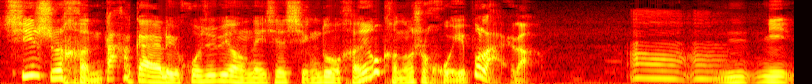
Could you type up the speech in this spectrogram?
其实很大概率霍去病那些行动很有可能是回不来的。嗯嗯你你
